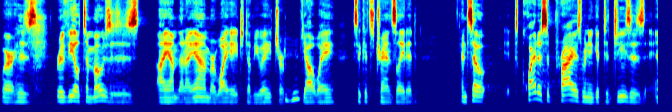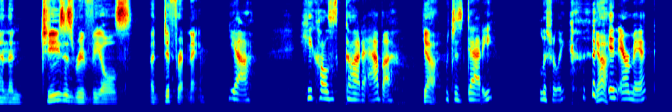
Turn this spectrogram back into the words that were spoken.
where his reveal to Moses is I am that I am or YHWH or mm-hmm. Yahweh as it gets translated. And so it's quite a surprise when you get to Jesus and then Jesus reveals a different name. Yeah. He calls God Abba, Yeah. which is daddy, literally, Yeah. in Aramaic.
